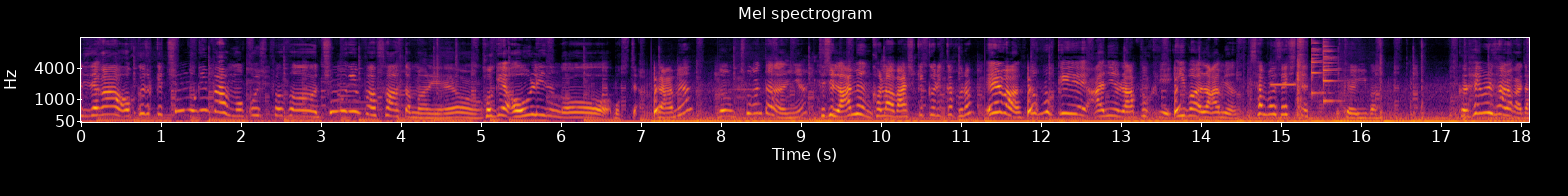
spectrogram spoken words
아니 내가 엊그저께 충무김밥 먹고 싶어서 충무김밥 사왔단 말이에요. 거기에 어울리는 거 먹자. 라면? 너 초간단 아니냐? 대신 라면 걸라 맛있게 끓일까 그럼? 1번 떡볶이 아니면 라볶이 2번 라면 3번 섹시트 오케이 2번 그 해물 사러 가자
